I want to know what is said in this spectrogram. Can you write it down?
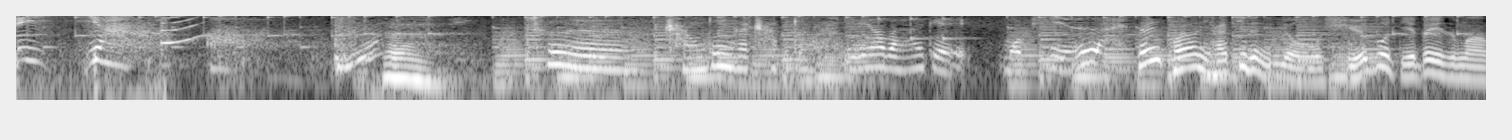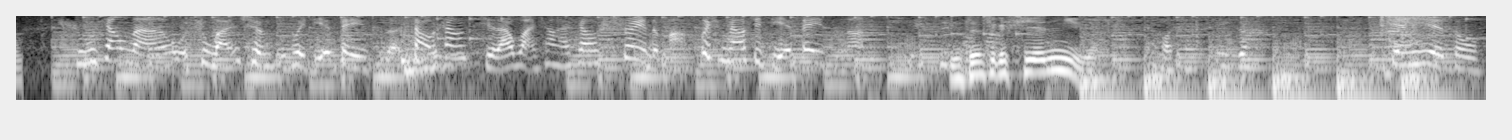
哎呀，嗯，这长度应该差不多，一定要把它给抹平来。哎，曹阳，你还记得你有学过叠被子吗？实不相瞒，我是完全不会叠被子的。早上起来，晚上还是要睡的嘛，为什么要去叠被子呢？你真是个仙女啊！好像是一个千叶豆腐，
